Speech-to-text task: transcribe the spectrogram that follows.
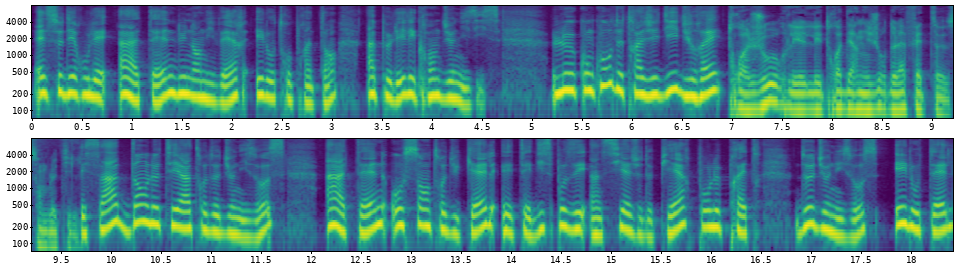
Elles se déroulaient à Athènes, l'une en hiver et l'autre au printemps, appelées les Grandes Dionysis. Le concours de tragédie durait trois jours, les, les trois derniers jours de la fête, semble-t-il. Et ça, dans le théâtre de Dionysos, à Athènes, au centre duquel était disposé un siège de pierre pour le prêtre de Dionysos et l'autel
